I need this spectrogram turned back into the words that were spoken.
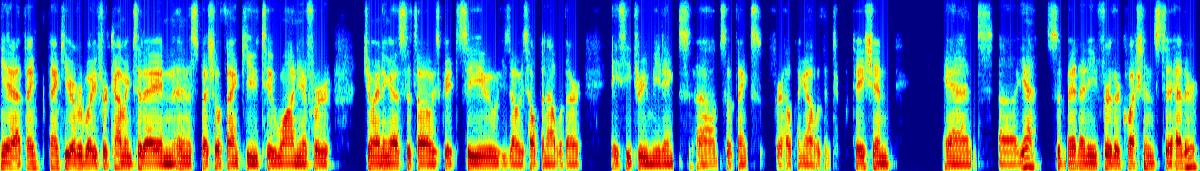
Yeah, thank thank you everybody for coming today, and, and a special thank you to Wanya for joining us. It's always great to see you. He's always helping out with our AC3 meetings. Um, so thanks for helping out with interpretation. And uh, yeah, submit any further questions to Heather.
